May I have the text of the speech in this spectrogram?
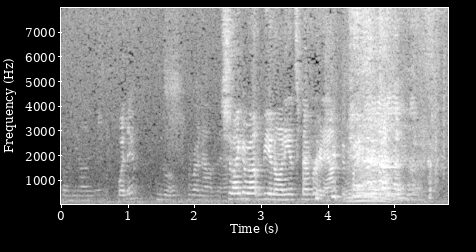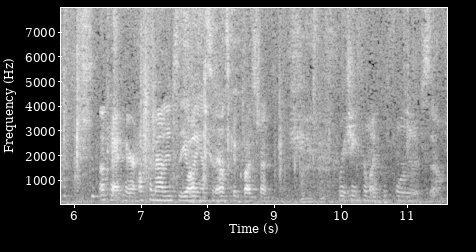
from the audience. What now? Go run out and Should I go out and be an audience member and ask a question? Okay, here, I'll come out into the audience and ask a question. Reaching for my performative self.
